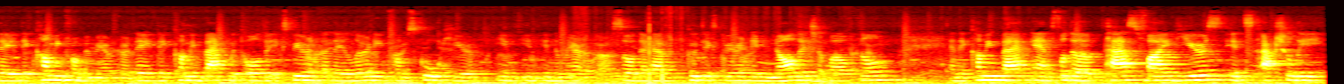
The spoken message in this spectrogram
they, they're coming from America. They, they're coming back with all the experience that they're learning from school here in, in, in America. So they have good experience and knowledge about film. And they're coming back, and for the past five years, it's actually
